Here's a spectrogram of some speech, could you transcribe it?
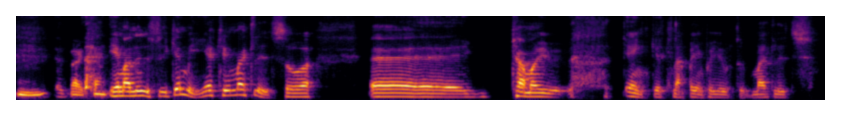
mm, är man nyfiken mer kring Mike Leach så eh, kan man ju enkelt knappa in på YouTube. Mike Leach, eh,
